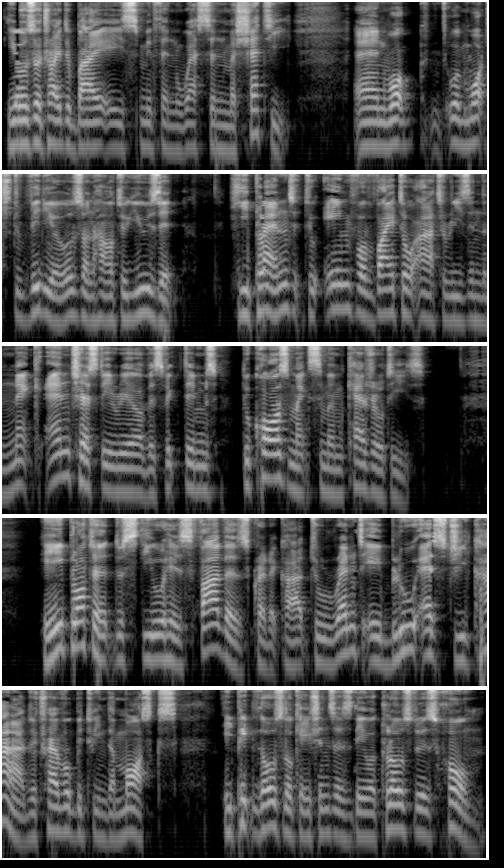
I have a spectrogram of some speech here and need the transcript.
He also tried to buy a Smith & Wesson machete and watched videos on how to use it. He planned to aim for vital arteries in the neck and chest area of his victims to cause maximum casualties. He plotted to steal his father's credit card to rent a BlueSG car to travel between the mosques he picked those locations as they were close to his home.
